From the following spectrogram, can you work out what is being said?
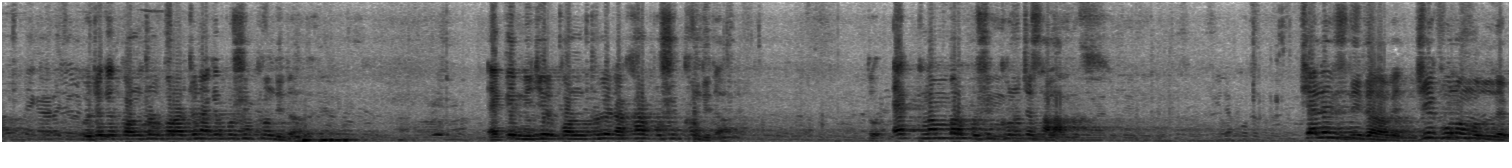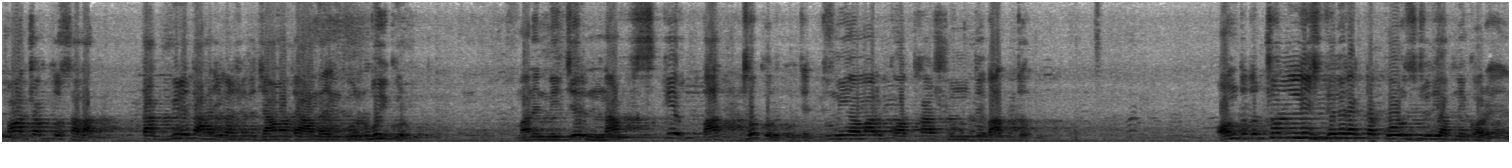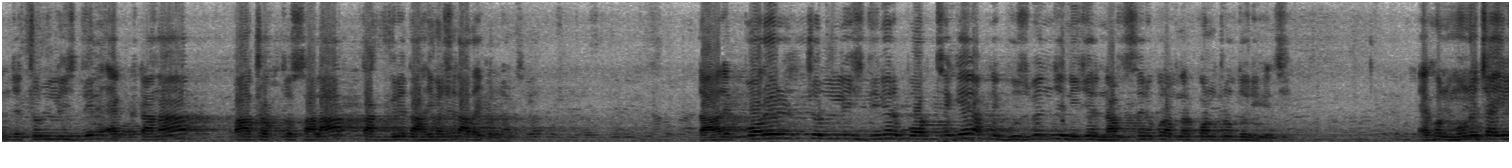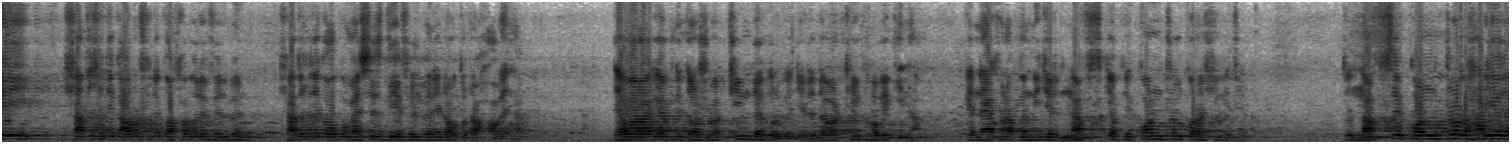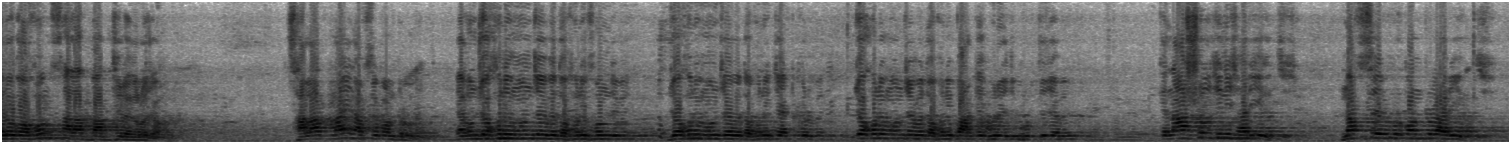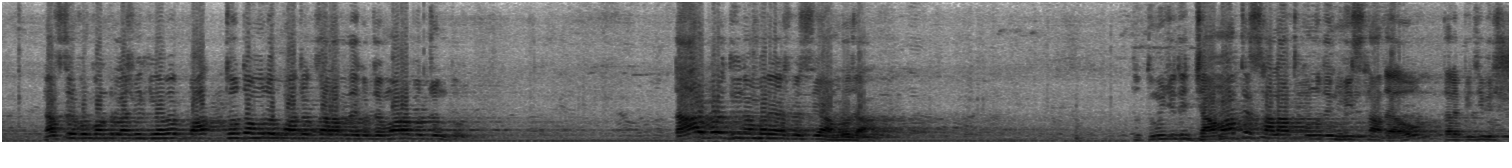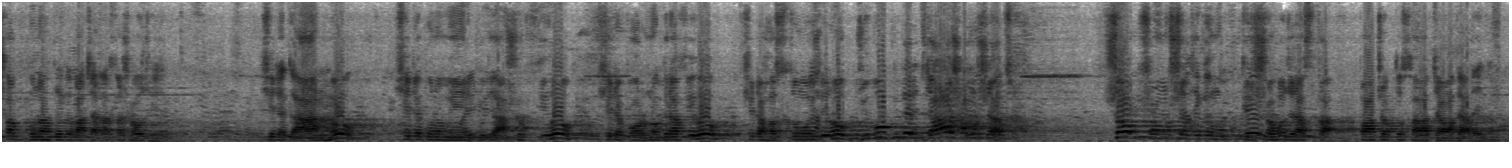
ওইটাকে কন্ট্রোল করার জন্য আগে প্রশিক্ষণ দিতে হবে। একে নিজের কন্ট্রোলে রাখার প্রশিক্ষণ দিতে হবে। তো এক নাম্বার প্রশিক্ষণ হচ্ছে সালাদ চ্যালেঞ্জ দিতে হবে যে কোনো মূল্যে পাঁচ অক্ট সালাদ তাকবিরে তাহারিমার সাথে জামাতে আদায় করবই করব। মানে নিজের নাফসকে বাধ্য করব যে তুমি আমার কথা শুনতে বাধ্য। অন্তত চল্লিশ দিনের একটা কোর্স যদি আপনি করেন, যে চল্লিশ দিন একটানা পাঁচ অক্ট সালাদ তাকবিরে তাহারিমার সাথে আদায় করবেন তাহলে পরের চল্লিশ দিনের পর থেকে আপনি বুঝবেন যে নিজের নাফসের উপর আপনার কন্ট্রোল তৈরি হয়েছে। এখন মনে চাইলেই সাথে সাথে কারোর সাথে কথা বলে ফেলবেন, সাথে সাথে কাউকে মেসেজ দিয়ে ফেলবেন, এটা অতটা হবে না। দেওয়ার আগে আপনি দশবার চিন্তা করবেন যেটা দেওয়া ঠিক হবে কি না কেন এখন আপনার নিজের নাফসকে আপনি কন্ট্রোল করা শিখেছেন। তো নাফসের কন্ট্রোল হারিয়ে গেল কখন? সালাদ বাদ চলে গেল যখন। সালাদ নাই নাফসে কন্ট্রোল নাই। এখন যখনই মন চাইবে তখনই ফোন দিবে। যখনই মন চাইবে তখনই চ্যাট করবে। যখনই মন চাইবে তখনই পার্কে ঘুরে ঘুরতে যাবে। কেন আসল জিনিস হারিয়ে গেছে। নাফসের উপর কন্ট্রোল হারিয়ে গেছে। নাফসের উপর কন্ট্রোল আসবে কীভাবে? বাধ্যতামূলক পাঁচ সালাত আদায় করতে মরা পর্যন্ত। তারপরে দুই নম্বরে আসবে সিয়াম, রোজা। তো তুমি যদি জামাতে সালাত কোনোদিন মিস না দাও, তাহলে পৃথিবীর সব গুনাহ থেকে বাঁচার রাস্তা সহজ হয়ে যাবে। সেটা গান হোক, সেটা কোনো মেয়ের প্রতি আসক্তি হোক, সেটা পর্নোগ্রাফি হোক, সেটা হস্তমৈথুন হোক, যুবকদের যা সমস্যা আছে, সব সমস্যা থেকে মুক্তির সহজ রাস্তা পাঁচ অক্ট সালাত জামাতে আদায় করা।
